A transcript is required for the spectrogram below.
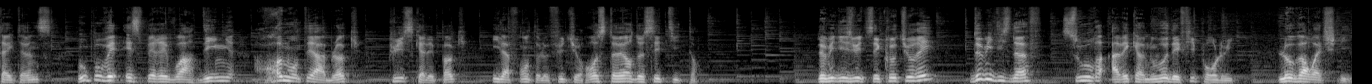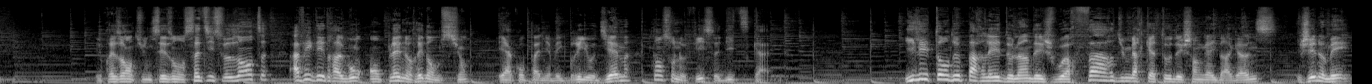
Titans, vous pouvez espérer voir Ding remonter à bloc, puisqu'à l'époque, il affronte le futur roster de ses titans. 2018 s'est clôturé, 2019 s'ouvre avec un nouveau défi pour lui, l'Overwatch League. Il présente une saison satisfaisante avec des dragons en pleine rédemption et accompagne avec brio Diem dans son office d'Itsky. Il est temps de parler de l'un des joueurs phares du mercato des Shanghai Dragons, j'ai nommé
